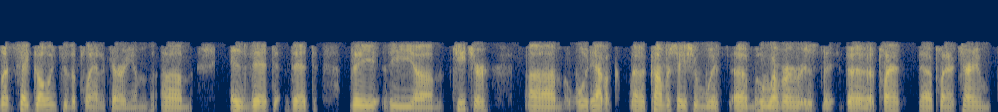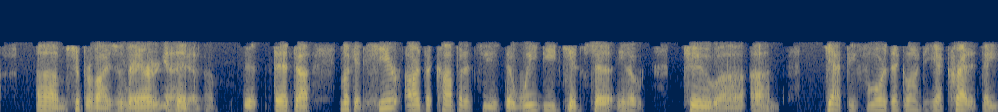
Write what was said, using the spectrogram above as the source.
let's say, going to the planetarium, um, is that that the the um, teacher um, would have a, a conversation with um, whoever is the the planet, uh, planetarium um, supervisor there. Yeah, that, yeah. um, that that uh, look at here are the competencies that we need kids to you know to uh, um, get before they're going to get credit. They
